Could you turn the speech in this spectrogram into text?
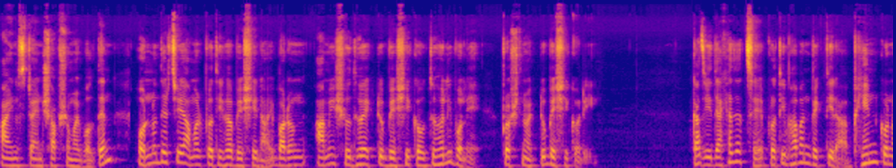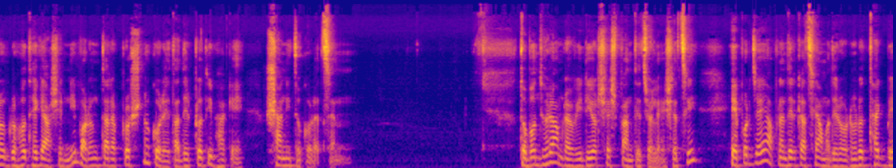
আইনস্টাইন সবসময় বলতেন, অন্যদের চেয়ে আমার প্রতিভা বেশি নয়, বরং আমি শুধু একটু বেশি কৌতূহলী বলে প্রশ্ন একটু বেশি করি। কাজেই দেখা যাচ্ছে প্রতিভাবান ব্যক্তিরা ভিন কোনো গ্রহ থেকে আসেননি, বরং তারা প্রশ্ন করে তাদের প্রতিভাকে শানিত করেছেন। তো বন্ধুরা, আমরা ভিডিওর শেষ প্রান্তে চলে এসেছি। এ পর্যায়ে আপনাদের কাছে আমাদের অনুরোধ থাকবে,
